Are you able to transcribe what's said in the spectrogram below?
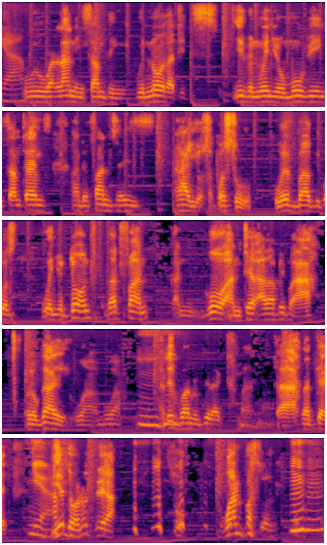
yeah. We were learning something. We know that it's even when you're moving sometimes, and the fan says, "Hi," you're supposed to wave back because when you don't, that fan can go and tell other people, "Ah, your guy, wa," Mhm. and everyone will be like, "Man, ah, that guy." Yeah. Yet they were not there. so one person, hmm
